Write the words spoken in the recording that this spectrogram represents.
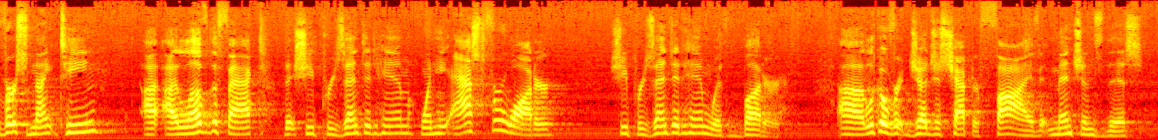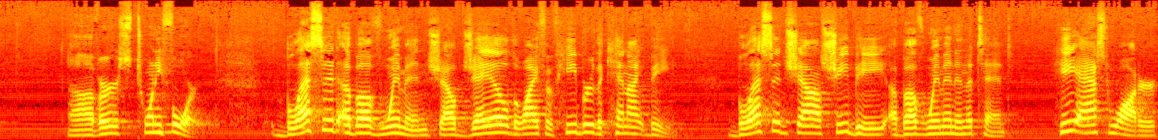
verse 19, I, I love the fact that she presented him, when he asked for water, she presented him with butter. Uh, look over at Judges chapter 5, it mentions this. Uh, verse 24 Blessed above women shall Jael, the wife of Heber the Kenite, be. Blessed shall she be above women in the tent. He asked water,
